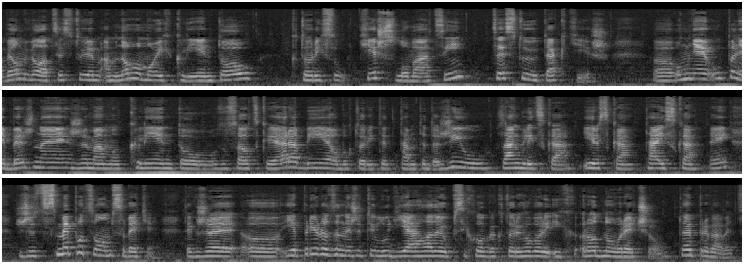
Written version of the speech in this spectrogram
veľmi veľa cestujem a mnoho mojich klientov, ktorí sú tiež Slováci, cestujú taktiež. U mňa je úplne bežné, že mám klientov zo Saudskej Arábie, alebo ktorí te, tam teda žijú, z Anglicka, Írska, Tajska, hej? že sme po celom svete. Takže uh, je prirodzené, že tí ľudia hľadajú psychologa, ktorý hovorí ich rodnou rečou. To je prvá vec.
